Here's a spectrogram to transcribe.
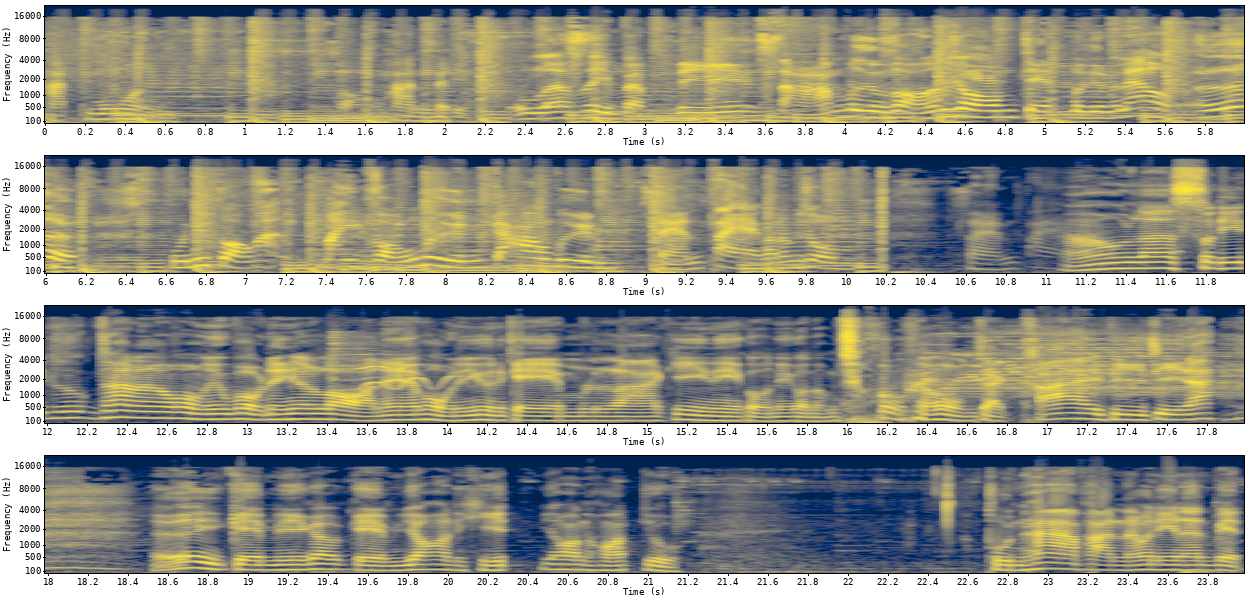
พัดม่วง 2,000 ไปดิและสิแบบนี้ 32,000ท่านผู้ชม 70,000 ไปแล้ว เออคูณที่สองอะ มาอีก 20,000 90,000 แสนแตกว่ะท่านผู้ชมแสนแตกเอาละสวัสดีทุกท่านนะครับผมอยู่ผมในที่หล่อนะครับผมนี่อยู่ในเกมลากี้เนโกเนโกน้ำชคครับผมจากค่าย PG นะเอ้ยเกมนี้ก็เกมยอดฮิตยอดฮอตอยู่ ทุน 5,000 นะวันนี้นะเบ็ด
